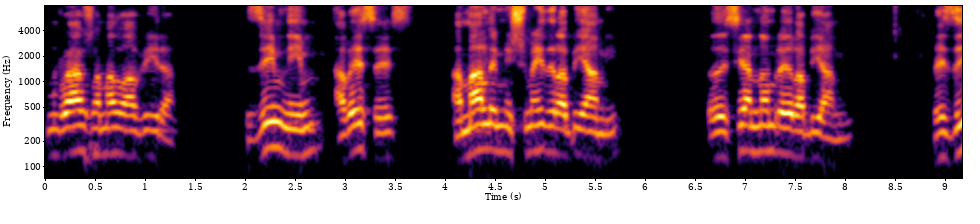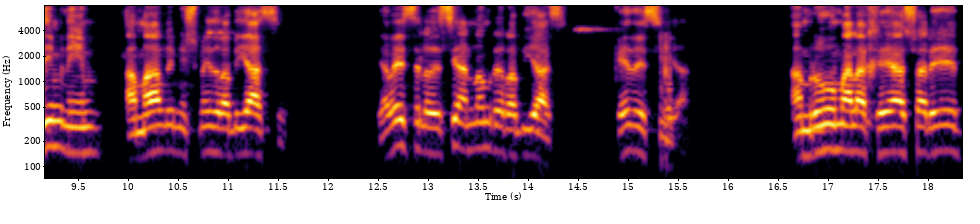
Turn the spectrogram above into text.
un Rab llamado Avira. Zimnim, a veces, amarle Mishmei de Rabiami, lo decía el nombre de Rabiami. Zimnim, amarle Mishmei de Rabiase. Y a veces lo decía el nombre de Rabiase. ¿Qué decía? Amru Malachea Sharet,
